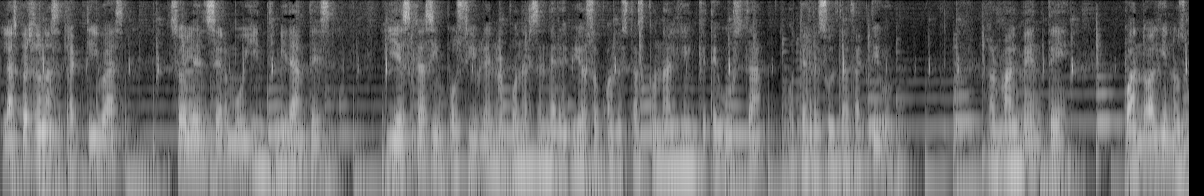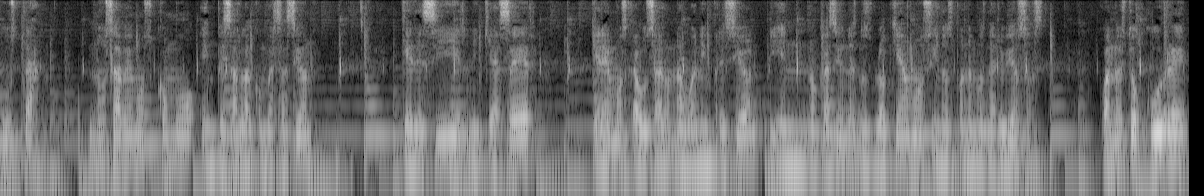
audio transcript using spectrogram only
las personas atractivas suelen ser muy intimidantes y es casi imposible no ponerse nervioso cuando estás con alguien que te gusta o te resulta atractivo. Normalmente, cuando alguien nos gusta, no sabemos cómo empezar la conversación, qué decir ni qué hacer, queremos causar una buena impresión y en ocasiones nos bloqueamos y nos ponemos nerviosos. Cuando esto ocurre,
